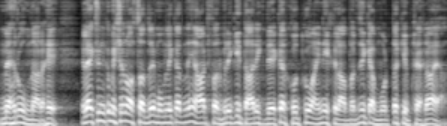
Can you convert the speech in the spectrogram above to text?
महरूम ना रहे। इलेक्शन कमीशन और सदर ममलिकत ने आठ फरवरी की तारीख देकर खुद को आइनी खिलाफ वर्जी का मुरतकब ठहराया।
